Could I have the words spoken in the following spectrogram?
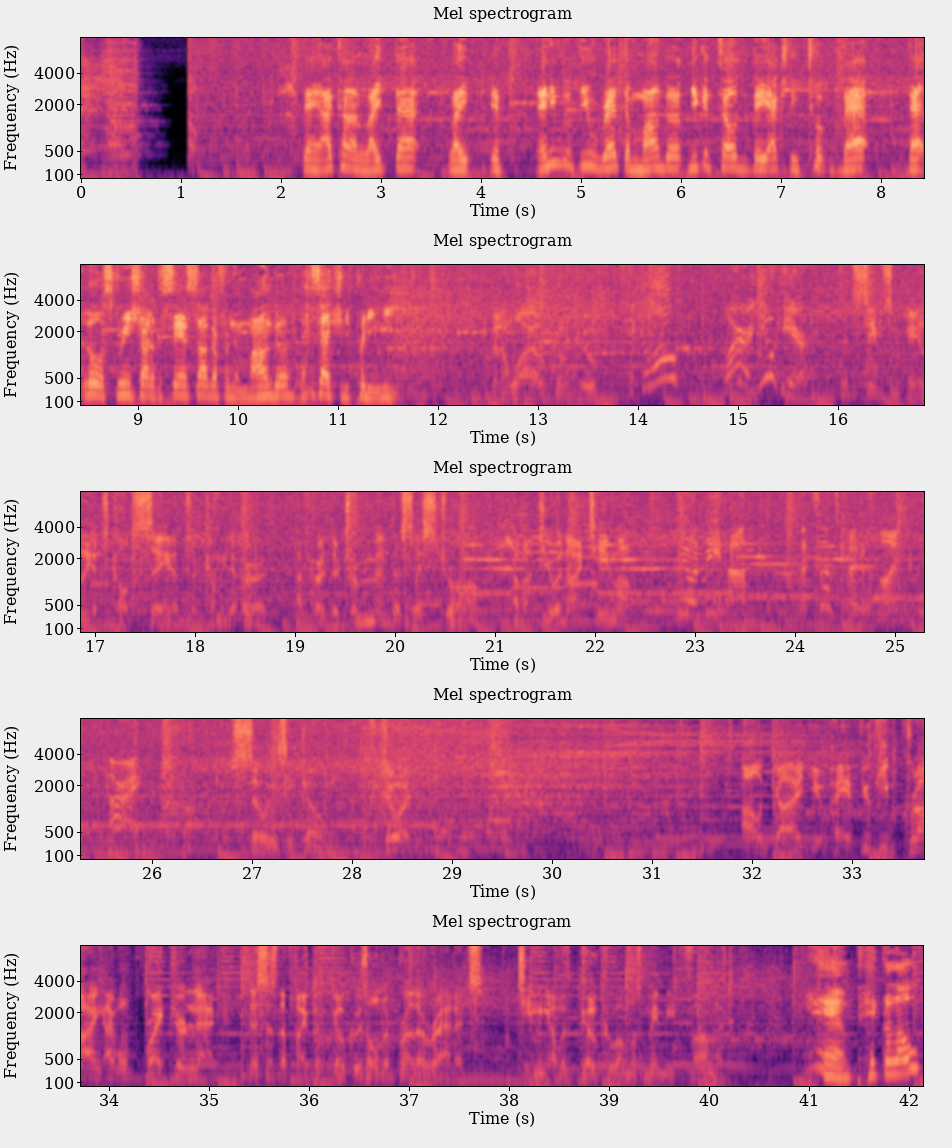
Dang, I kind of like that. Like, if any of you read the manga, you could tell that they actually took that that little screenshot of the Saiyan Saga from the manga. That's actually pretty neat. Seems some aliens called Saiyans are coming to Earth. I've heard they're tremendously strong. How about you and I team up? You and me, huh? That sounds kind of fun. All right. so easy going. Let's do it. I'll guide you. Hey, if you keep crying, I will break your neck. This is the fight with Goku's older brother, Raditz. Teaming up with Goku almost made me vomit. Damn, Piccolo?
